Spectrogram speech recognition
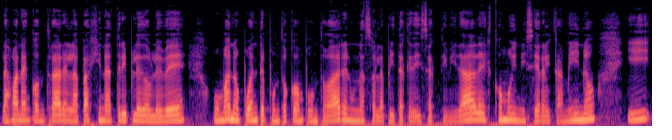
Las van a encontrar en la página www.humanopuente.com.ar en una solapita que dice actividades, cómo iniciar el camino. Y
